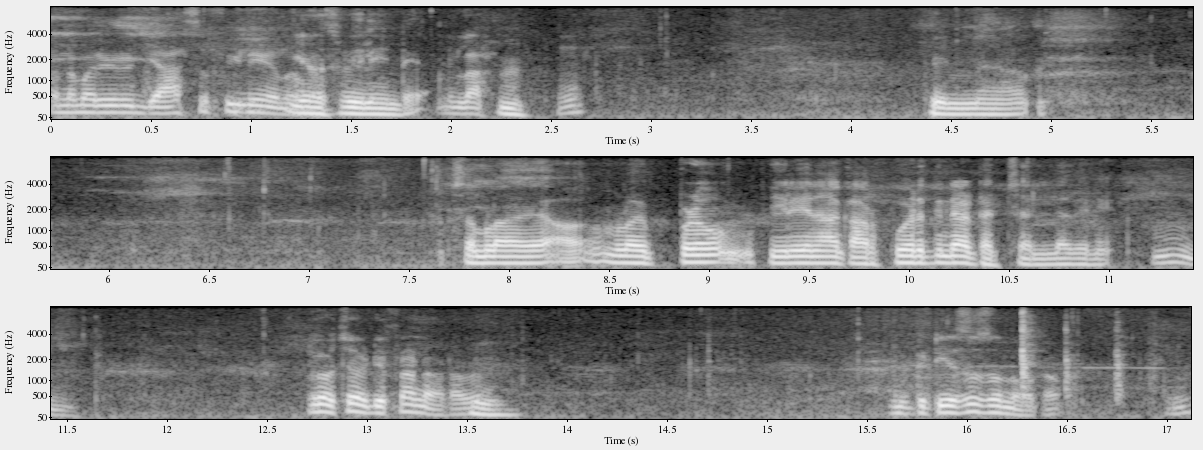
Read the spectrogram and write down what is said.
എന്നെ മാതിരി ഒരു ഗ്യാസ് ഫീൽ ചെയ്യുന്നു ഗ്യാസ് ഫീലിന്റെ ഇല്ല ഉം. പിന്നെ നമ്മളെ നമ്മളെപ്പോഴും ഫീൽ ചെയ്യുന്ന ആ കർപ്പൂരത്തിന്റെ ആ ടച്ച് അല്ല അതിന്. കുറച്ച് ഡിഫറെന്റ് ആട്ടോ അത്. നമുക്ക് എസ് ഒന്ന് നോക്കാം. ഉം.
